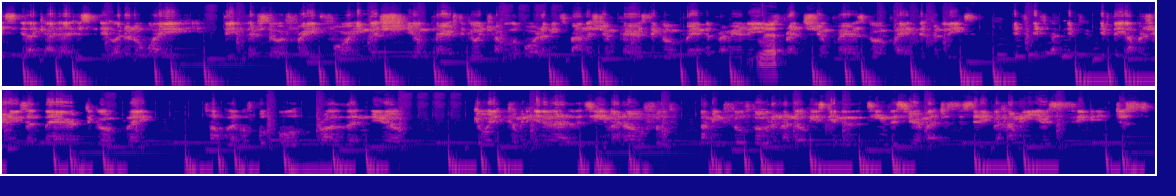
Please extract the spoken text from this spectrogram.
it's like I, it's, I don't know why they're so afraid for English young players Spanish young players to go and play in the Premier League, yeah. French young players go and play in different leagues. If, if, if, if the opportunities are there to go and play top level football rather than, you know, going coming in and out of the team. I know Phil, I mean, Phil Foden, I know he's getting in the team this year at Manchester City, but how many years has he been just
